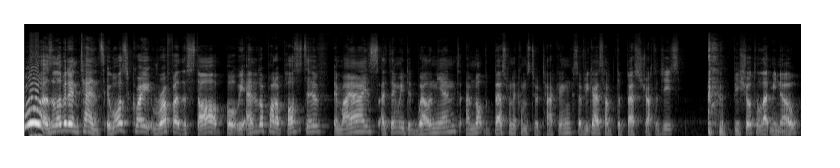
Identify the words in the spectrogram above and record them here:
Woo, it was a little bit intense. It was quite rough at the start, but we ended up on a positive. In my eyes, I think we did well in the end. I'm not the best when it comes to attacking, so if you guys have the best strategies, be sure to let me know.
